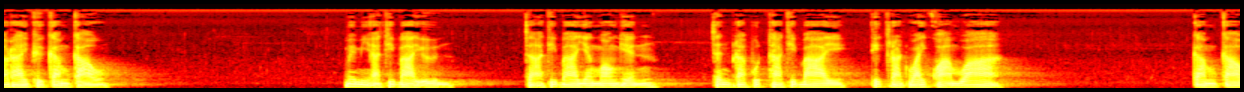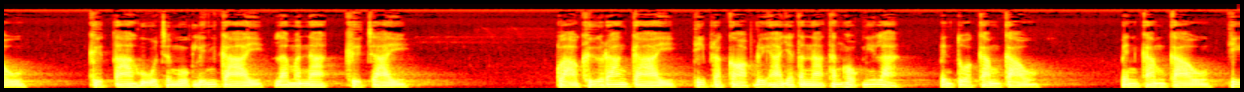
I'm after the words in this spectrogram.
อะไรคือกรรมเก่า ไม่มีอธิบายอื่น จะอธิบายอย่างมองเห็น เช่นพระพุทธาธิบายที่ตรัสไว้ความว่า กรรมเก่า คือตาหูจมูกลิ้นกายและมณะคือใจ กล่าวคือร่างกายที่ประกอบด้วยอายตนะทั้งหกนี่แหละเป็นตัวกรรมเก่า เป็นกรรมเก่าที่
